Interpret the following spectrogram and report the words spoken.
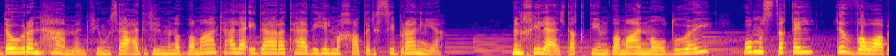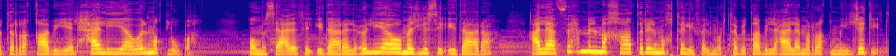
دورا هاما في مساعدة المنظمات على إدارة هذه المخاطر السيبرانية من خلال تقديم ضمان موضوعي ومستقل للضوابط الرقابية الحالية والمطلوبة، ومساعدة الإدارة العليا ومجلس الإدارة على فهم المخاطر المختلفة المرتبطة بالعالم الرقمي الجديد.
